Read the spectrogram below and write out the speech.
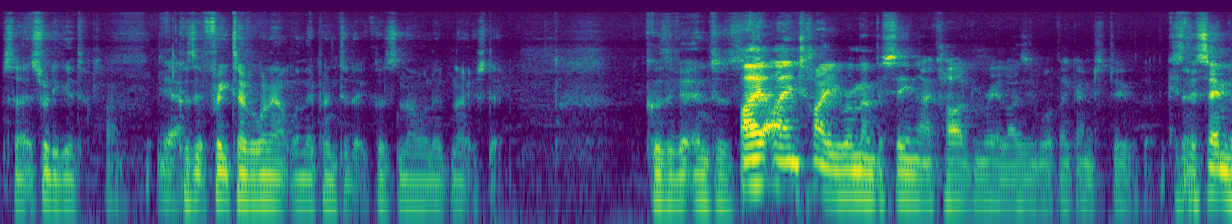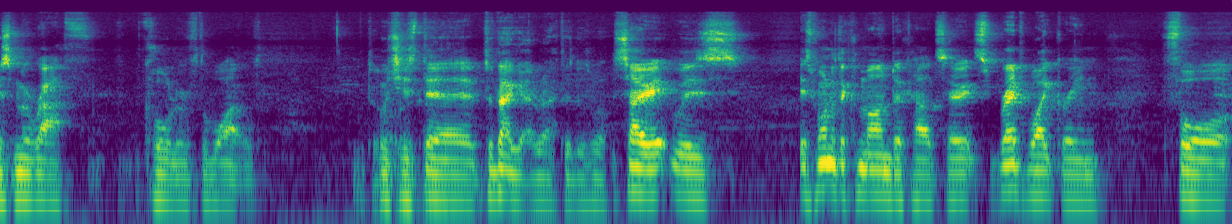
so it's really good Yeah. because it freaked everyone out when they printed it because no one had noticed it. Because if it enters, I, I entirely remember seeing that card and realizing what they're going to do with it. Because the same as Marath, Caller of the Wild, which is the did that get errated as well? So it was. It's one of the commander cards. So it's red, white, green for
